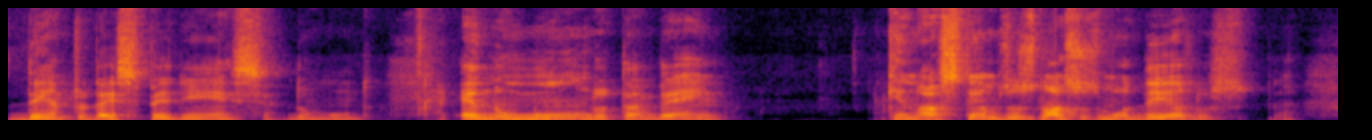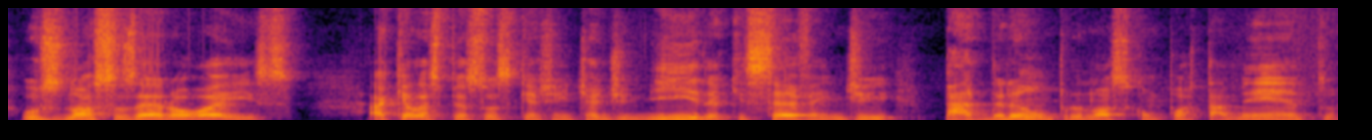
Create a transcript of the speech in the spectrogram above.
dentro da experiência do mundo. É no mundo também que nós temos os nossos modelos, né? os nossos heróis, aquelas pessoas que a gente admira, que servem de padrão para o nosso comportamento,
